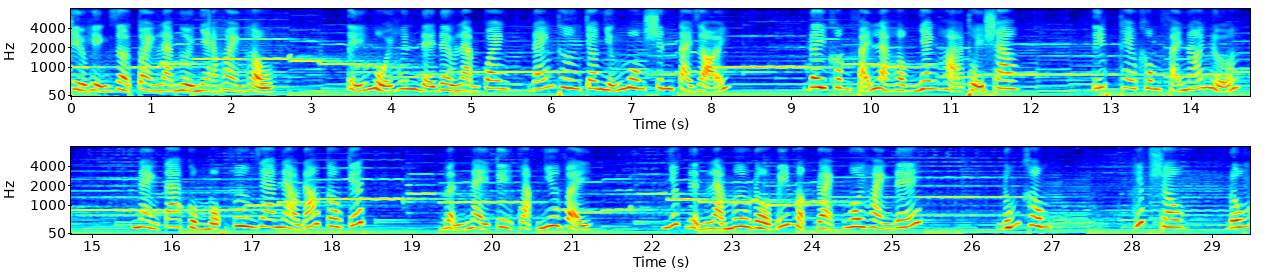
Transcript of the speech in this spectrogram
triều hiện giờ toàn là người nhà hoàng hậu. Tỷ muội huynh đệ đều làm quan, đáng thương cho những môn sinh tài giỏi. Đây không phải là hồng nhan họa thủy sao? Tiếp theo không phải nói nữa. Nàng ta cùng một phương gia nào đó câu kết. Bệnh này kỳ quặc như vậy Nhất định là mưu đồ bí mật đoạt ngôi hoàng đế. Đúng không? Hít sâu. Đúng.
